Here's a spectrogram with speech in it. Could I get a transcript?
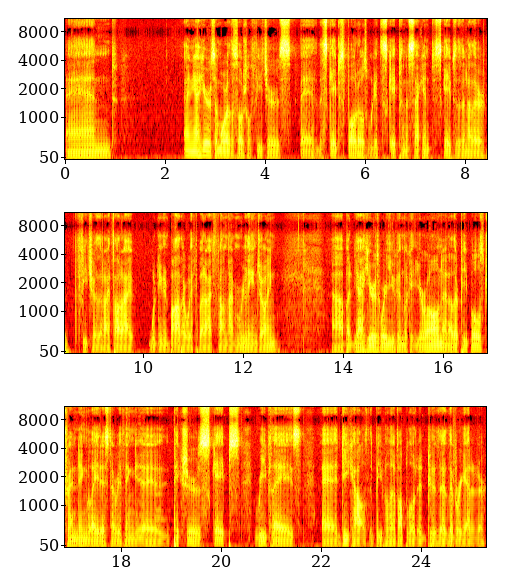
And and yeah, here are some more of the social features. Uh, the Scapes photos, we'll get to Scapes in a second. Scapes is another feature that I thought I wouldn't even bother with, but I found I'm really enjoying. Uh, but yeah, here's where you can look at your own and other people's trending, latest, everything, uh, pictures, scapes, replays, uh, decals that people have uploaded to the livery editor.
